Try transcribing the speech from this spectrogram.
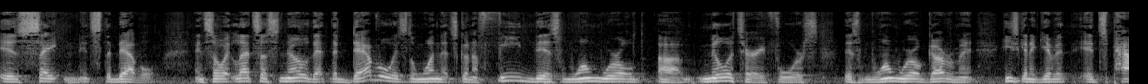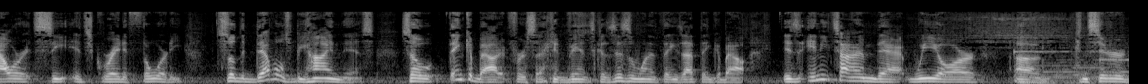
is Satan, it's the devil. And so it lets us know that the devil is the one that's going to feed this one world uh, military force, this one world government. He's going to give it its power, its seat, its great authority. So the devil's behind this. So think about it for a second, Vince, because this is one of the things I think about. Is anytime that we are uh, considered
